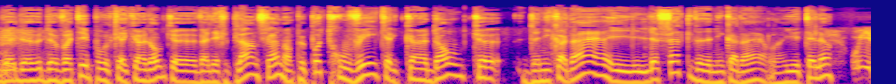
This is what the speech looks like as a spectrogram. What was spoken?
de, de, voter pour quelqu'un d'autre que Valérie Plante. Quand même, on peut pas trouver quelqu'un d'autre que Denis Coderre. Il l'a fait, de Denis Coderre. Il était là. Oui,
